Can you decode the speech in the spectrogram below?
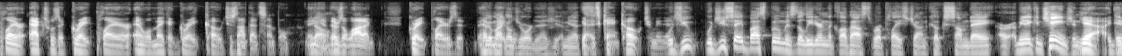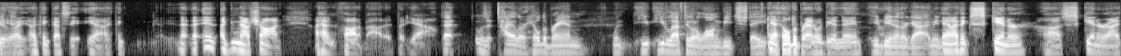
player X was a great player and will make a great coach. It's not that simple. Eh, No. There's a lot of great players that Look have at made- Michael Jordan. As you, I mean, that's, Yeah, it's can't coach. I mean, Would you would you say Busboom is the leader in the clubhouse to replace John Cook someday? Or I mean, it can change. And Yeah, I do. I, I think that's the, yeah, I think that, that- and, uh, now, Sean, I hadn't thought about it, but yeah. that was it. Tyler Hildebrand when he he left to go to Long Beach State. Yeah. Hildebrand would be a name. he'd be another guy. I mean, Yeah. And I think Skinner, uh, Skinner, I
